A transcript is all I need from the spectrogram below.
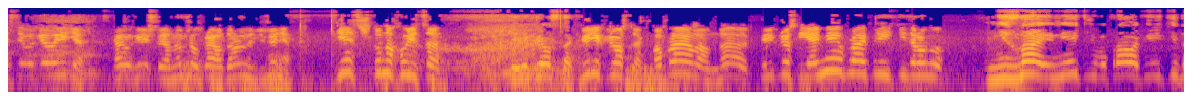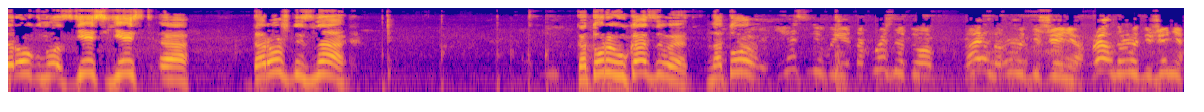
Если вы говорите, как вы говорите, что я нарушил правила дорожного движения, здесь что находится? Перекресток. Перекресток. По правилам, да, перекресток. Я имею право перейти дорогу. Не знаю, имеете ли вы право перейти дорогу, но здесь есть э, дорожный знак. Который указывает на то, Если вы такой знаток правил дорожного движения, правил дорожного движения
